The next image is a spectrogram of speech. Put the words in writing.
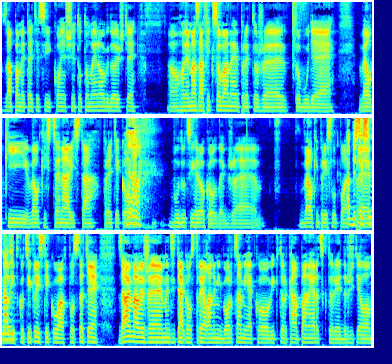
Zapamätajte si konečne toto meno, kto ešte ho nemá zafixované, pretože to bude veľký, veľký scenárista pretekov budúcich rokov, takže veľký prísľub pre, Aby pre si mali... cyklistiku a v podstate zaujímavé, že medzi tak ostrelanými borcami ako Viktor Kampanerc, ktorý je držiteľom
